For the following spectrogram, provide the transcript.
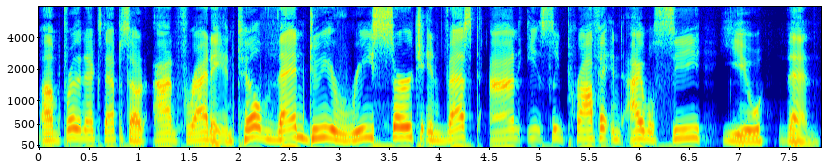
um, for the next episode on Friday. Until then, do your research, invest on Eat Sleep Profit, and I will see you then.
